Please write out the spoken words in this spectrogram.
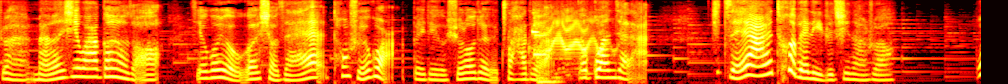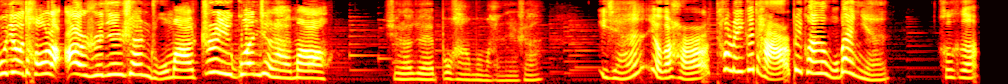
这买完西瓜刚要走，结果有个小贼偷水果，被这个巡逻队给抓住了，要关起来。这贼啊，还特别理直气壮说：“不就偷了二十斤山竹吗？至于关起来吗？”巡逻队不慌不忙的就说：“以前有个猴偷了一个桃，被关了五百年。”呵呵，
